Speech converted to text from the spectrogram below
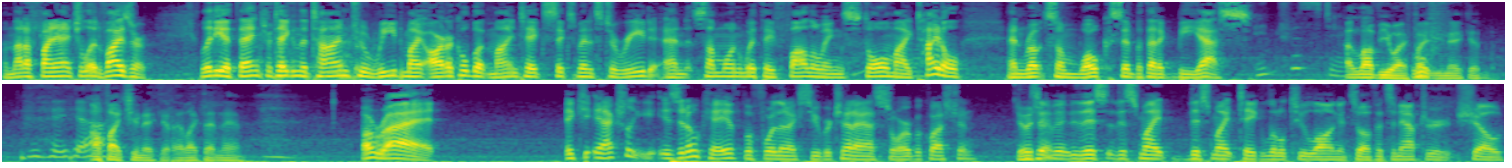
I'm not a financial advisor. Lydia, thanks for taking the time to read my article, but mine takes six minutes to read. And someone with a following stole my title and wrote some woke, sympathetic BS. Interesting. I love you. I fight you naked. yeah. I'll fight you naked. I like that name. All right. It, actually, is it okay if before the next super chat I ask Sohrab a question? Do it, Tim. This this might this might take a little too long, and so if it's an after show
